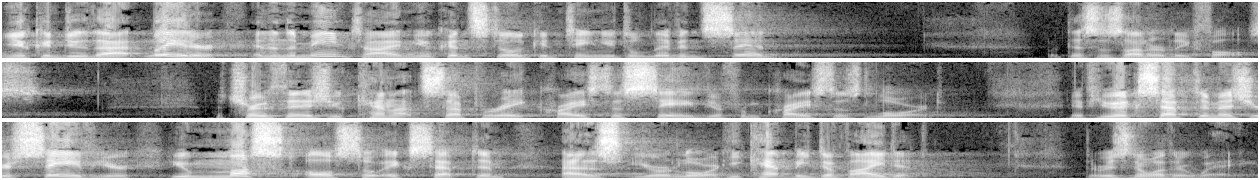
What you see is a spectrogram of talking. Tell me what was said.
You can do that later, and in the meantime, you can still continue to live in sin. But this is utterly false. The truth is, you cannot separate Christ as Savior from Christ as Lord. If you accept him as your Savior, you must also accept him as your Lord. He can't be divided. There is no other way.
